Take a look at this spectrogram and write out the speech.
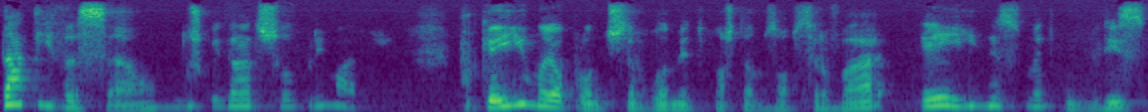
da ativação dos cuidados de primários. Porque aí o maior ponto de estrangulamento que nós estamos a observar é aí, nesse momento, como disse,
